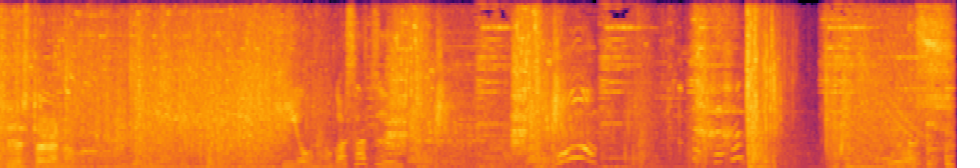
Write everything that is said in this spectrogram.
eso ya está ganado. Adiós.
